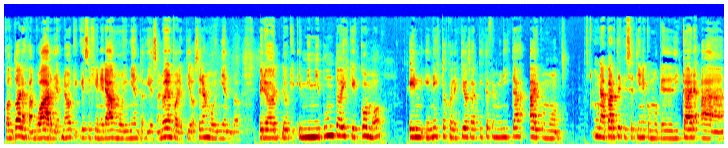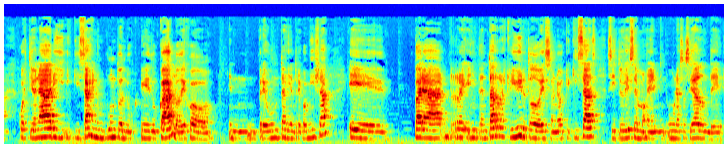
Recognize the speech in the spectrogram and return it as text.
con todas las vanguardias, ¿no? Que, que se generaban movimientos y eso, no eran colectivos, eran movimientos. Pero lo mi, mi punto es que como en, en estos colectivos artistas feministas hay como una parte que se tiene como que dedicar a cuestionar y, quizás en un punto edu- educar, lo dejo en preguntas y entre comillas, eh, para re- intentar reescribir todo eso, ¿no? Que quizás si estuviésemos en una sociedad donde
